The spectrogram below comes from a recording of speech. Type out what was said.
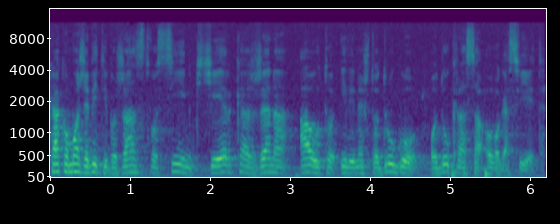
Kako može biti božanstvo sin, kćerka, žena, auto ili nešto drugo od ukrasa ovoga svijeta?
